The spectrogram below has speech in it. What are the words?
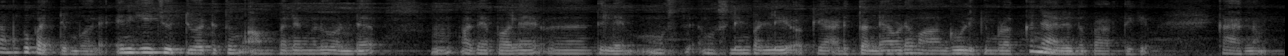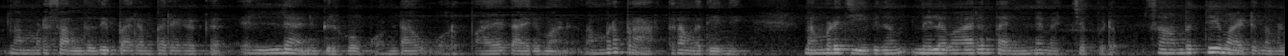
നമുക്ക് പറ്റും പോലെ. എനിക്ക് ഈ ചുറ്റുവട്ടത്തും അമ്പലങ്ങളും ഉണ്ട്. അതേപോലെ ഇതിലെ മുസ് മുസ്ലിം പള്ളി ഒക്കെ അടുത്തുണ്ട്. അവിടെ വാങ്ക് വിളിക്കുമ്പോഴൊക്കെ ഞാനിരുന്ന് പ്രാർത്ഥിക്കും. കാരണം നമ്മുടെ സന്തതി പരമ്പരകൾക്ക് എല്ലാ അനുഗ്രഹവും ഉണ്ടാവും ഉറപ്പായ കാര്യമാണ്. നമ്മുടെ പ്രാർത്ഥന മതിയെന്നേ നമ്മുടെ ജീവിതം നിലവാരം തന്നെ മെച്ചപ്പെടും. സാമ്പത്തികമായിട്ട് നമ്മൾ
